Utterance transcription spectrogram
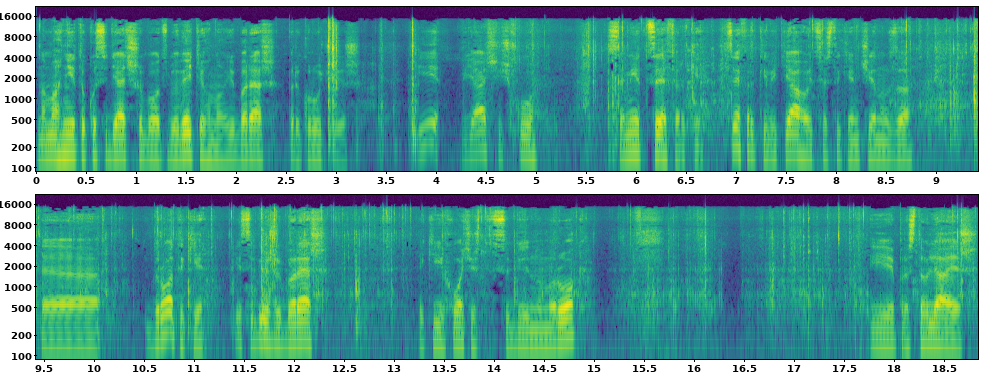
на магнітику сидять, щоб от собі витягнув і береш, прикручуєш. І в ящичку самі циферки. Циферки відтягуються з таким чином за е, дротики і собі вже береш, який хочеш собі номерок і приставляєш,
